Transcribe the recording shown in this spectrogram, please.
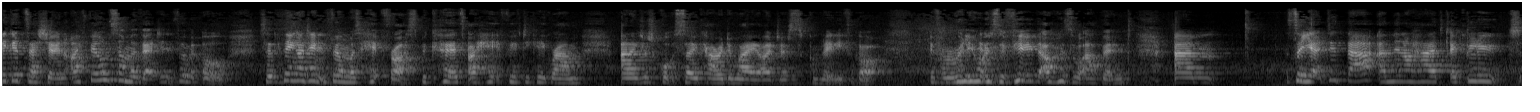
Really good session. I filmed some of it, didn't film it all. So the thing I didn't film was hip thrust because I hit 50 kilogram and I just got so carried away, I just completely forgot. If I'm really honest with you, that was what happened. Um, so yeah, did that and then I had a glute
